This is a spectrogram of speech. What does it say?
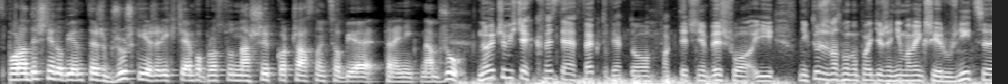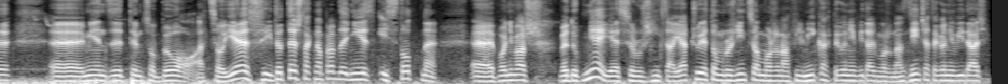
sporadycznie robiłem też brzuszki, jeżeli chciałem po prostu na szybko czasnąć sobie trening na brzuch. No i oczywiście kwestia efektów, jak to faktycznie wyszło i niektórzy z Was mogą powiedzieć, że nie ma większej różnicy e, między tym, co było, a co jest i to też tak naprawdę nie jest istotne, e, ponieważ według mnie jest różnica. Ja czuję tą różnicę, może na filmikach tego nie widać, może na zdjęciach tego nie widać.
